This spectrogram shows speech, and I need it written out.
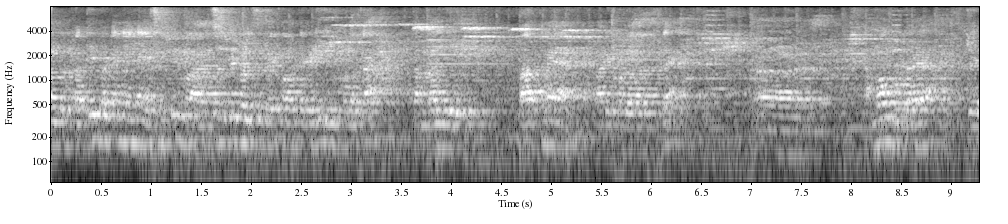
ಒಂದು ಪ್ರತಿಭಟನೆಯನ್ನು ಯಶಸ್ವಿ ಯಶಸ್ವಿಗೊಳಿಸಬೇಕು ಅಂತ ಹೇಳಿ ಈ ಮೂಲಕ ತಮ್ಮಲ್ಲಿ ಪ್ರಾರ್ಥನೆ ಮಾಡಿಕೊಳ್ಳಲಾಗುತ್ತದೆ ನಮ್ಮ ಉದಯ ಜೈ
